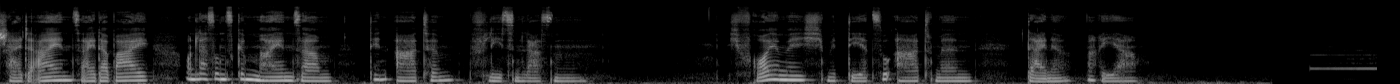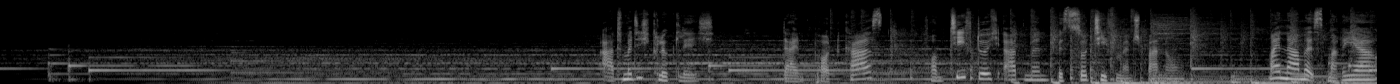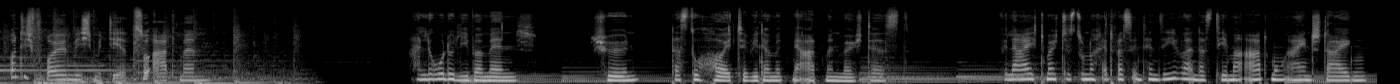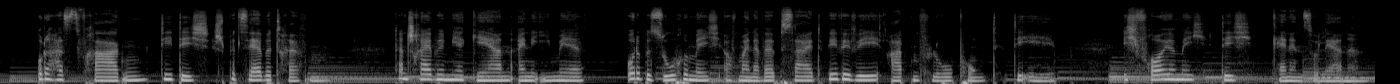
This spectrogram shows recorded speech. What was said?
Schalte ein, sei dabei und lass uns gemeinsam den Atem fließen lassen. Ich freue mich, mit dir zu atmen. Deine Maria. Atme dich glücklich. Dein Podcast vom Tiefdurchatmen bis zur tiefen Entspannung. Mein Name ist Maria und ich freue mich, mit dir zu atmen. Hallo du lieber Mensch, schön, dass du heute wieder mit mir atmen möchtest. Vielleicht möchtest du noch etwas intensiver in das Thema Atmung einsteigen oder hast Fragen, die dich speziell betreffen. Dann schreibe mir gern eine E-Mail oder besuche mich auf meiner Website www.atemflow.de. Ich freue mich, dich kennenzulernen.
